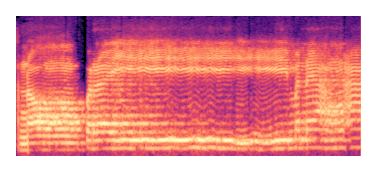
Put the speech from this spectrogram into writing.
ក្នុងព្រៃម្នាក់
